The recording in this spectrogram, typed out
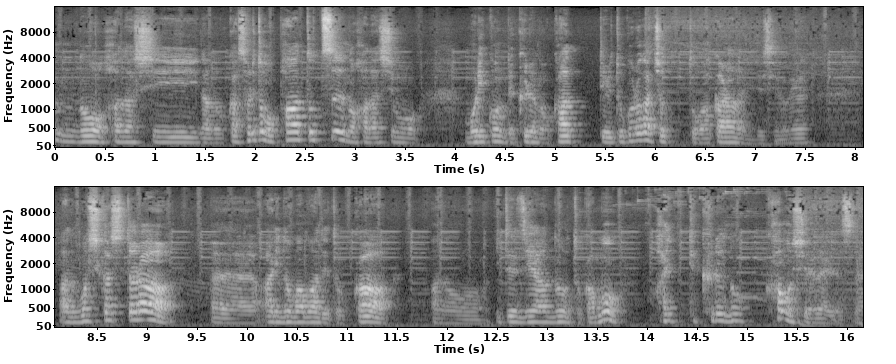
1の話なのかそれともパート2の話も盛り込んでくるのかっていうところがちょっとわからないんですよね。あのもしかしたら、えーありのままでとかあのイテジアンノーとかも入ってくるのかもしれないですね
